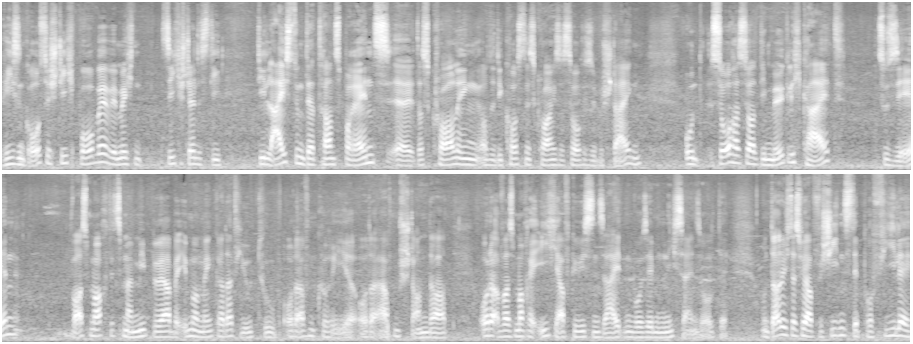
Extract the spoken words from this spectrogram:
riesengroße Stichprobe. Wir möchten sicherstellen, dass die, die Leistung der Transparenz, äh, das Crawling oder die Kosten des Crawlings als solches übersteigen. Und so hast du halt die Möglichkeit zu sehen, was macht jetzt mein Mitbewerber im Moment gerade auf YouTube oder auf dem Kurier oder auf dem Standard oder was mache ich auf gewissen Seiten, wo es eben nicht sein sollte. Und dadurch, dass wir auch verschiedenste Profile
